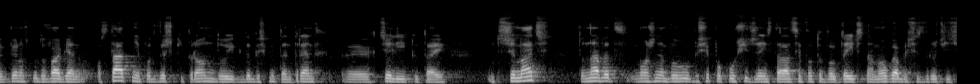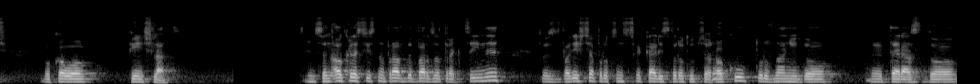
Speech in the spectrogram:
e, biorąc pod uwagę ostatnie podwyżki prądu i gdybyśmy ten trend e, chcieli tutaj utrzymać, to nawet można byłoby się pokusić, że instalacja fotowoltaiczna mogłaby się zwrócić w około 5 lat. Więc ten okres jest naprawdę bardzo atrakcyjny to jest 20% skali zwrotu co roku w porównaniu do e, teraz do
